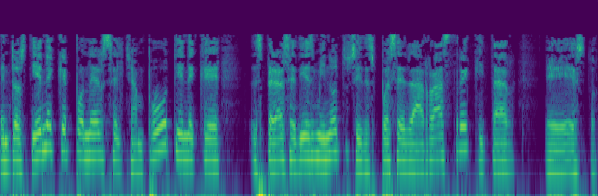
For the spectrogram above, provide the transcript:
Entonces tiene que ponerse el champú, tiene que esperarse 10 minutos y después el arrastre quitar eh, esto.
